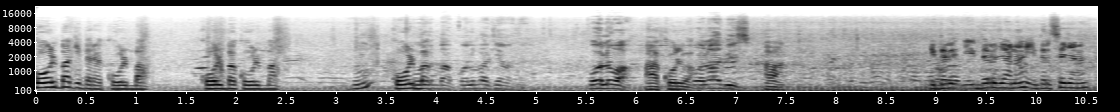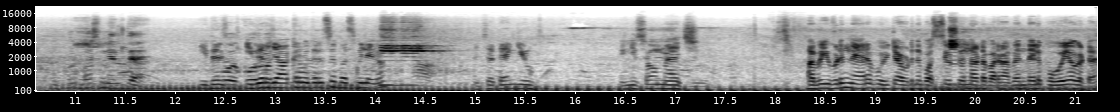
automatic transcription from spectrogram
കോൾബ കിതറ കോൾബ കോൾബ കോൾബ കോൾബ कोलबा कोलबा क्या होता है कोलवा हाँ कोलवा कोलवा बीच हाँ इधर इधर जाना इधर से जाना ऊपर बस मिलता है इधर को- इधर कोलवा- जाकर उधर से बस मिलेगा हाँ अच्छा thank you thank you so much അപ്പോൾ ഇവിടെ നേരെ പോയിട്ട് അവിടുന്ന് ബസ് കിട്ടുമെന്നായിട്ട് പറഞ്ഞു അപ്പോൾ എന്തായാലും പോയോക്കട്ടെ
